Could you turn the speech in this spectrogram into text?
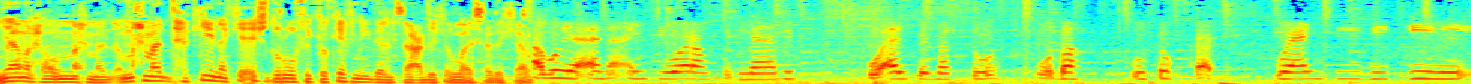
يا مرحبا أم أحمد. أم أحمد حكينا إيش ظروفك وكيف نقدر نساعدك؟ الله يسعدك يا رب. أبويا أنا عندي ورم في دماغي وقلب مفتوح وضغط وسكر وعندي بيجيني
